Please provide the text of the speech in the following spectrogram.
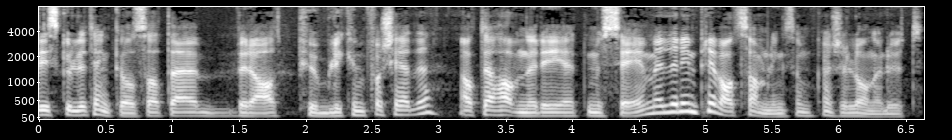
vi skulle tenke oss at det er bra at publikum får se det? At det havner i et museum eller i en privat samling som kanskje låner det ut?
